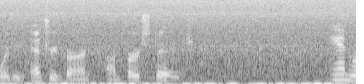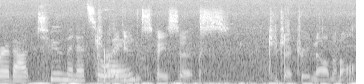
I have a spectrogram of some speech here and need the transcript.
for the entry burn on first stage. And we're about two minutes away. Dragon SpaceX trajectory nominal.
